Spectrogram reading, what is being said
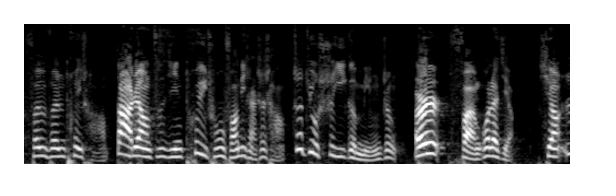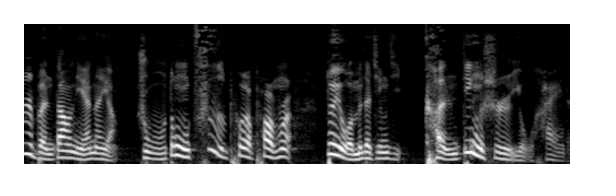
纷纷退场，大量资金退出房地产市场，这就是一个明证。而反过来讲，像日本当年那样主动刺破泡沫，对我们的经济肯定是有害的。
